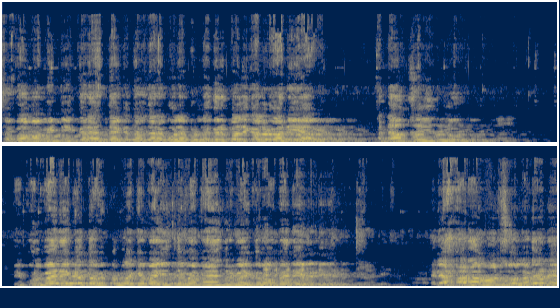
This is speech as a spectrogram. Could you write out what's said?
સભામાં મીટિંગ કરે અત્યારે કરતા વધારે બોલે પણ નગરપાલિકા લડવા નહીં આવે. આ નામ સહિત કહો વિપુલભાઈ ને કહેતા, વિપુલભાઈ કે, ભાઈ તમે મહેન્દ્રભાઈ કરો, અમે નહીં લડીએ. એટલે હારા માણસો લડે ને,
